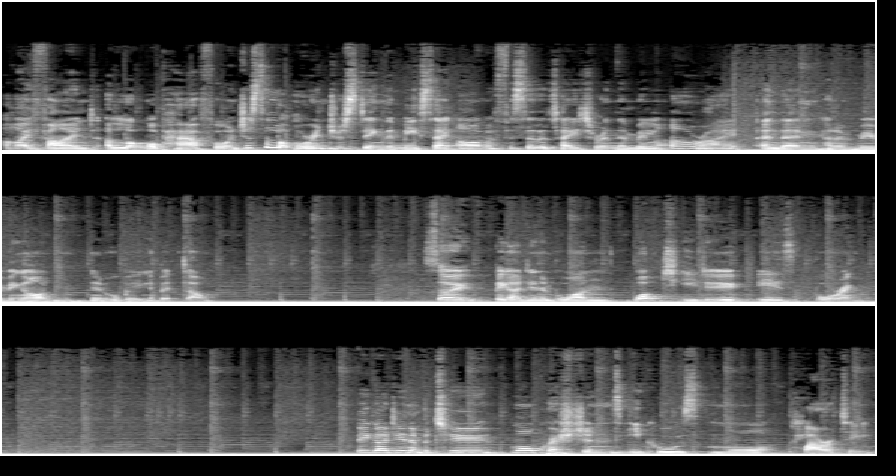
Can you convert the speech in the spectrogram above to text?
I find a lot more powerful and just a lot more interesting than me saying, oh, I'm a facilitator, and then being like, all right, and then kind of moving on, it all being a bit dull. So, big idea number one what you do is boring. Big idea number two more questions equals more clarity.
